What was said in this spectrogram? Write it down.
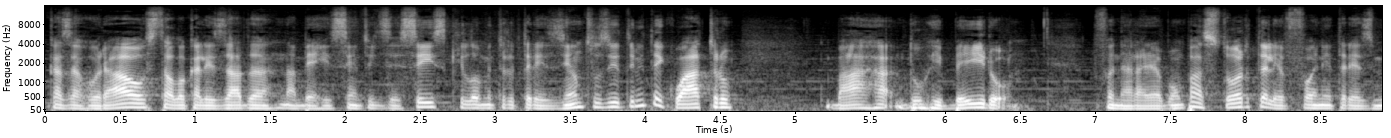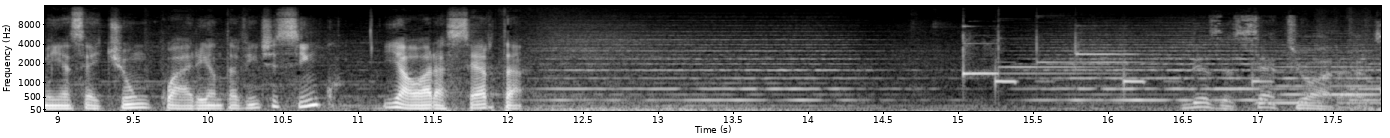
Casa Rural está localizada na BR-116, quilômetro 334, Barra do Ribeiro. Funerária Bom Pastor, telefone 3671 4025 e a hora certa. 17 horas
